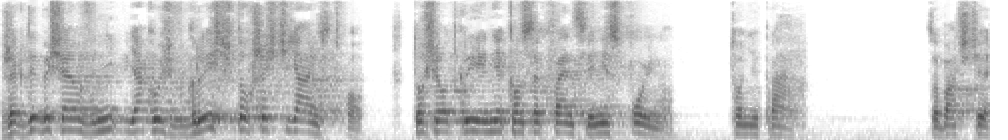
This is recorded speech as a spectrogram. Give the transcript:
że gdyby się w, jakoś wgryźć w to chrześcijaństwo, to się odkryje niekonsekwencje, niespójność. To nieprawda. Zobaczcie,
